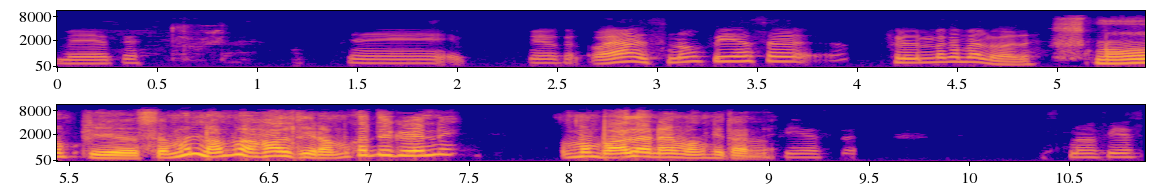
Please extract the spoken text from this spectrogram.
මේක ඔයා ස්නෝ පියස ෆිල්ම් එක බැලුවද? ස්නෝ පියසම නම හල් තිරමකදක වෙන්නේ? ම බල නෑ මං හිතන්න. ස්නෝෆියස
